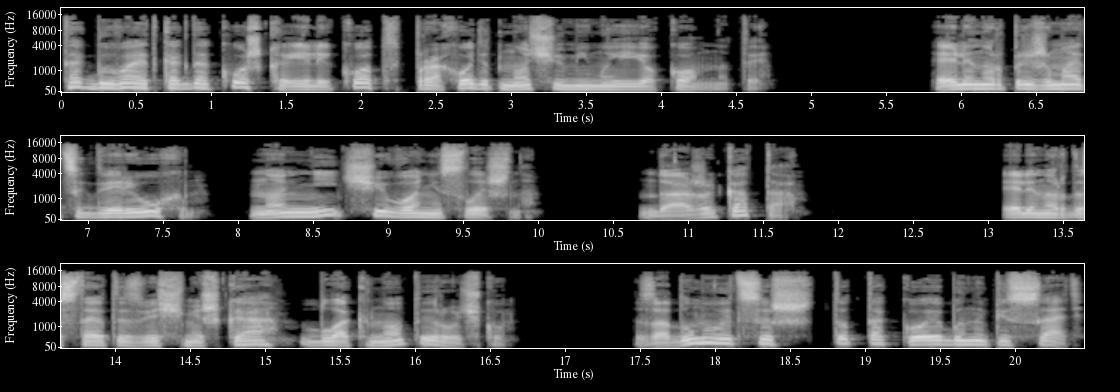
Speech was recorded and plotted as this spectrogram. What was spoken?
Так бывает, когда кошка или кот проходят ночью мимо ее комнаты. Элинор прижимается к двери ухом, но ничего не слышно. Даже кота. Элинор достает из вещмешка блокнот и ручку. Задумывается, что такое бы написать,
